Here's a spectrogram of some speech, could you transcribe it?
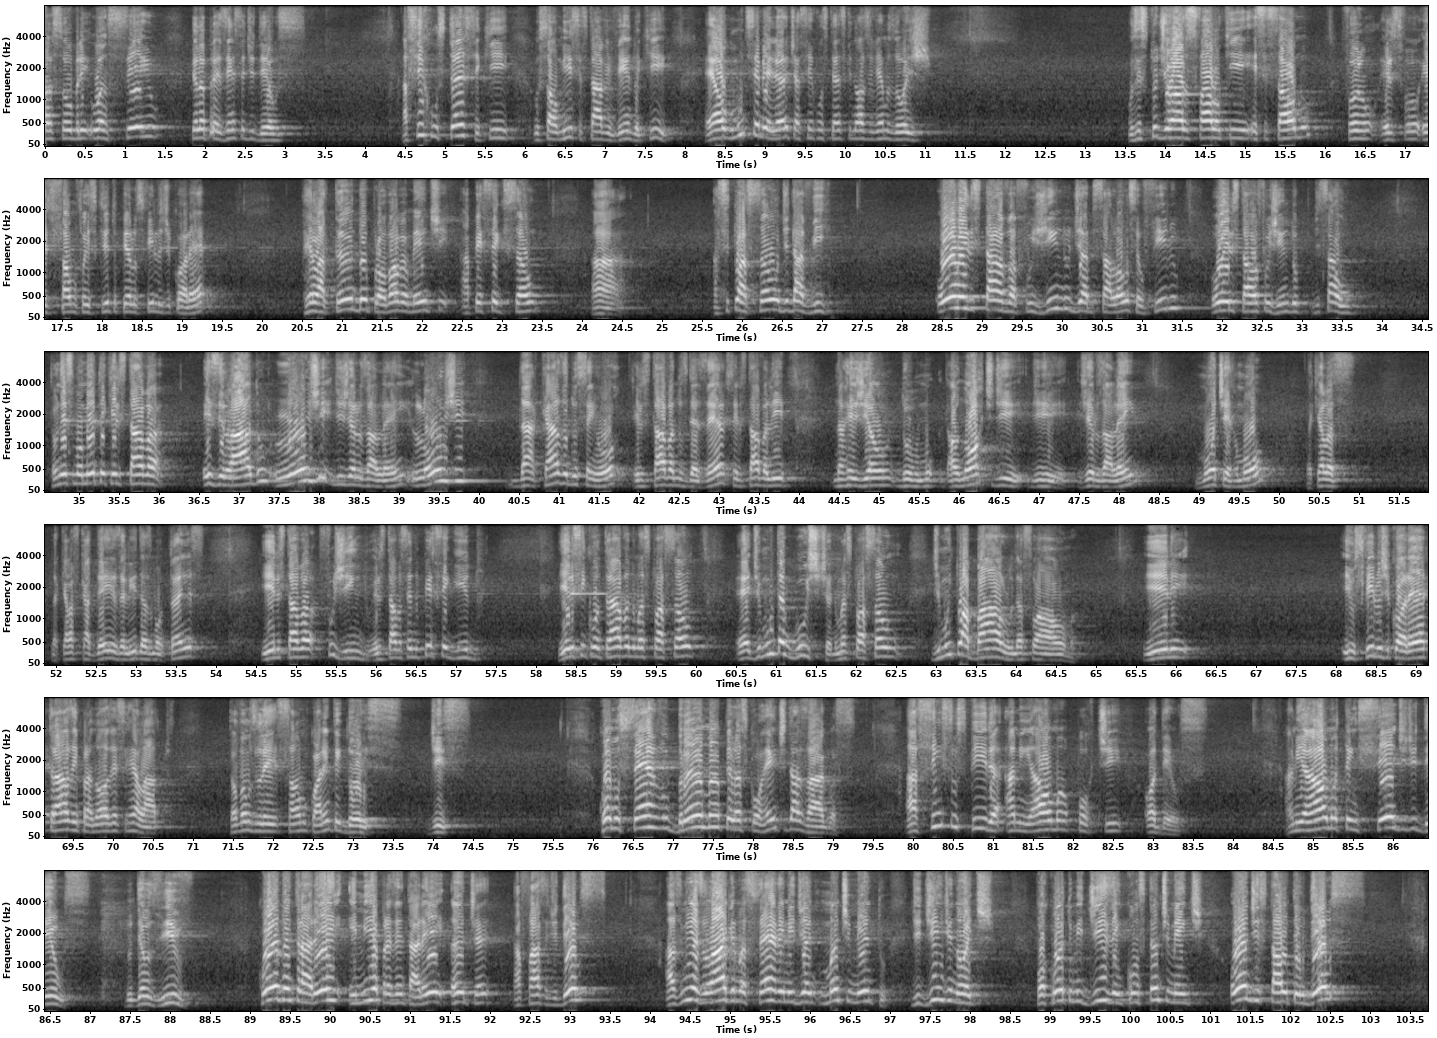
fala sobre o anseio pela presença de Deus. A circunstância que o salmista está vivendo aqui é algo muito semelhante à circunstância que nós vivemos hoje. Os estudiosos falam que esse salmo, foram, esse salmo foi escrito pelos filhos de Coré, relatando provavelmente a perseguição, a, a situação de Davi. Ou ele estava fugindo de Absalão, seu filho, ou ele estava fugindo de Saul. Então, nesse momento em que ele estava exilado, longe de Jerusalém, longe da casa do Senhor, ele estava nos desertos, ele estava ali na região do, ao norte de, de Jerusalém, Monte Hermon, daquelas, daquelas cadeias ali das montanhas, e ele estava fugindo, ele estava sendo perseguido. E ele se encontrava numa situação é, de muita angústia, numa situação de muito abalo na sua alma. E ele e os filhos de Coré trazem para nós esse relato. Então vamos ler Salmo 42. Diz: Como o servo brama pelas correntes das águas, assim suspira a minha alma por ti, ó Deus. A minha alma tem sede de Deus, do Deus vivo. Quando entrarei e me apresentarei ante a face de Deus? As minhas lágrimas servem-me de mantimento de dia e de noite, porquanto me dizem constantemente: Onde está o teu Deus?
